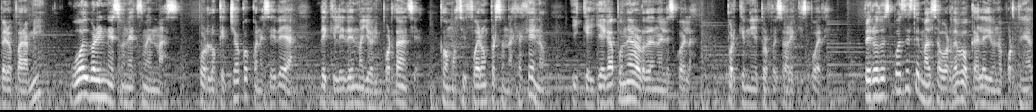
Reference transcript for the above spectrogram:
pero para mí Wolverine es un X-Men más por lo que choco con esa idea de que le den mayor importancia, como si fuera un personaje ajeno y que llega a poner orden en la escuela, porque ni el profesor X puede. Pero después de este mal sabor de boca le di una oportunidad,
